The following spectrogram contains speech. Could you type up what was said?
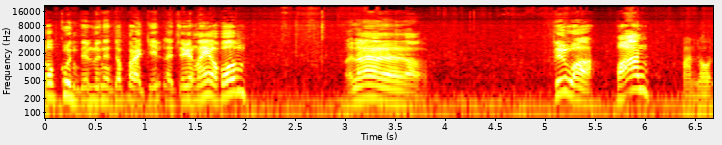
ขอบคุณที่ลนจนจบภารกิจแล้วเจอกันไหมครับผมไปแล้วถือว่าผ่านผ่านรอด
